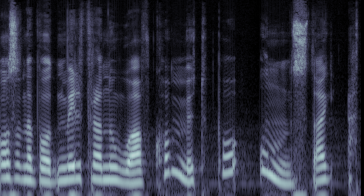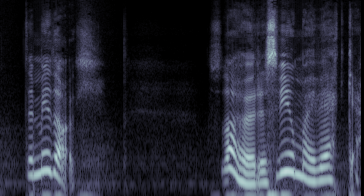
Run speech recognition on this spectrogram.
Åsane-podden vil fra nå av komme ut på onsdag ettermiddag. Så da høres vi om ei veke.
